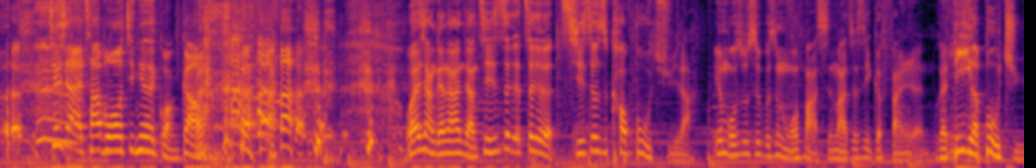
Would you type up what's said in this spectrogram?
接下来插播今天的广告。我还想跟大家讲，其实这个这个其实就是靠布局啦，因为魔术师不是魔法师嘛，就是一个凡人。OK，第一个布局，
